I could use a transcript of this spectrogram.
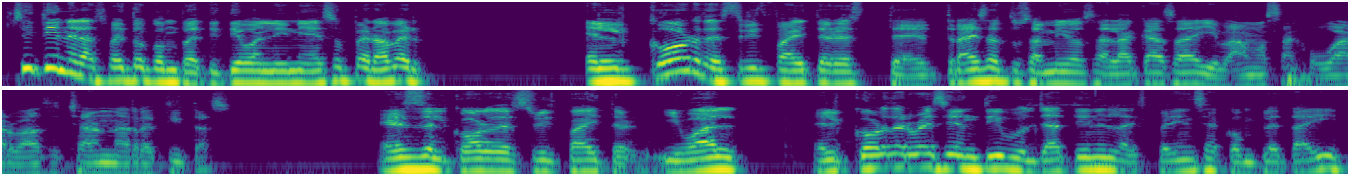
sí tiene el aspecto competitivo en línea eso, pero a ver, el core de Street Fighter es te traes a tus amigos a la casa y vamos a jugar, vas a echar unas retitas. Ese es el core de Street Fighter. Igual, el core de Resident Evil ya tienes la experiencia completa ahí.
